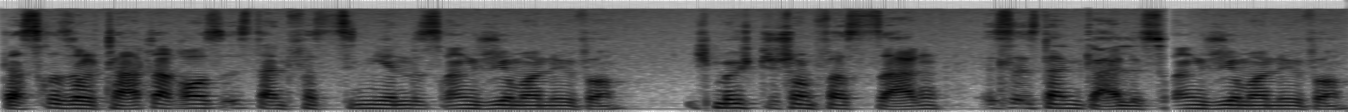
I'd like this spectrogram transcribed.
Das Resultat daraus ist ein faszinierendes Rangiermanöver. Ich möchte schon fast sagen, es ist ein geiles Rangiermanöver.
